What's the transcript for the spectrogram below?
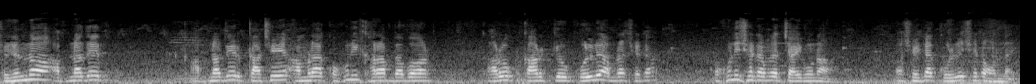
সেজন্য আপনাদের আপনাদের কাছে আমরা কখনই খারাপ ব্যবহার, কারও, কার কেউ করলে আমরা সেটা, কখনই সেটা আমরা চাইব না, বা সেটা করলে সেটা অন্যায়।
